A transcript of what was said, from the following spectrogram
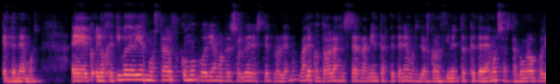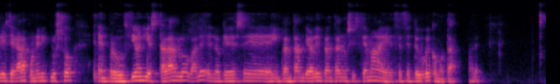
que tenemos. Eh, el objetivo de hoy es mostraros cómo podríamos resolver este problema, ¿vale? Con todas las herramientas que tenemos y los conocimientos que tenemos, hasta cómo lo podríais llegar a poner incluso en producción y escalarlo, ¿vale? En lo que es eh, implantar, llegar a implantar un sistema eh, CCTV como tal, ¿vale?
